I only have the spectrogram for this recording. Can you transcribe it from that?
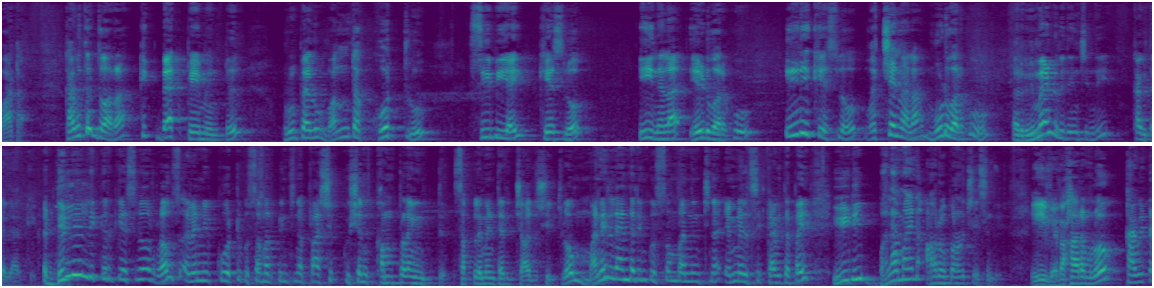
వాటా. కవిత ద్వారా కిక్ బ్యాక్ పేమెంట్ రూపాయలు వంద కోట్లు సిబిఐ కేసులో ఈ నెల ఏడు వరకు ఈడీ కేసులో వచ్చే నెల మూడు వరకు రిమాండ్ విధించింది కవిత గారికి. ఢిల్లీ లిక్కర్ కేసులో రౌస్ అవెన్యూ కోర్టుకు సమర్పించిన ప్రాసిక్యూషన్ కంప్లైంట్ సప్లిమెంటరీ ఛార్జ్ షీట్లో మనీ లాండరింగ్కు సంబంధించిన ఎమ్మెల్సీ కవితపై ఈడీ బలమైన ఆరోపణలు చేసింది. ఈ వ్యవహారంలో కవిత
